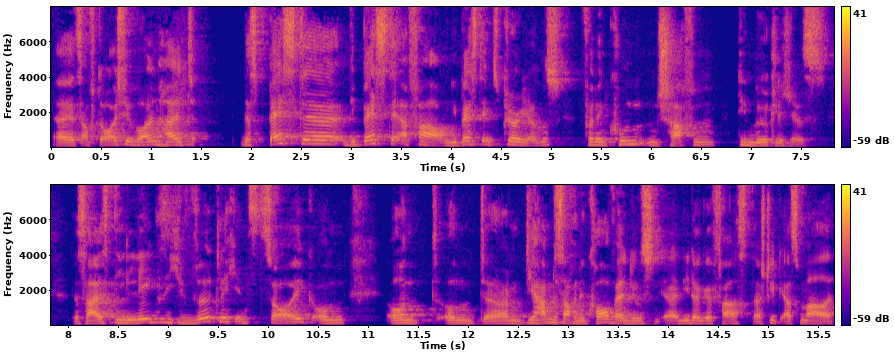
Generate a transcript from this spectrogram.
äh, jetzt auf Deutsch, wir wollen halt das beste, die beste Erfahrung, die beste Experience für den Kunden schaffen, die möglich ist. Das heißt, die legen sich wirklich ins Zeug und und und ähm, die haben das auch in den Core Values äh, niedergefasst. Da steht erstmal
